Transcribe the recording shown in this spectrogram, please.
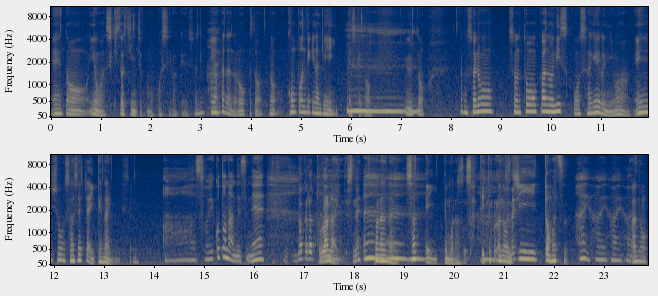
えー、と要は色素沈着も起こしてるわけですよね、はい。要は肌の老化との根本的な原因ですけど、うん。言うとだからそれをその糖化のリスクを下げるには炎症させちゃいけないんですよね。ああそういうことなんですね。だから取らないんですね、取らない。去っていってもらう。そう去っていってもらあのうんですね。じーっと待つ。はいはいはいはい。あの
